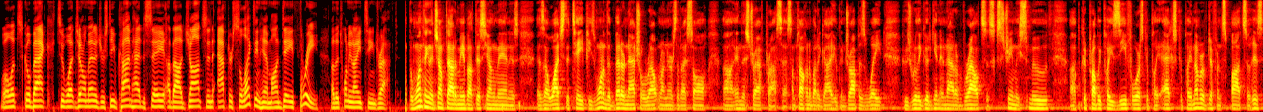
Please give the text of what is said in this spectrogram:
Well, let's go back to what General Manager Steve Keim had to say about Johnson after selecting him on day three of the 2019 draft. The one thing that jumped out at me about this young man is, as I watched the tape, he's one of the better natural route runners that I saw uh, in this draft process. I'm talking about a guy who can drop his weight, who's really good getting in and out of routes, is extremely smooth, uh, could probably play Z for us, could play X, could play a number of different spots. So his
